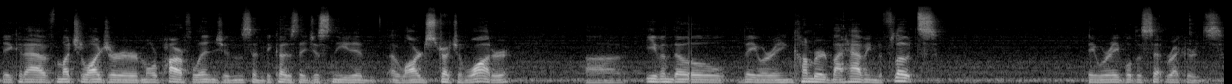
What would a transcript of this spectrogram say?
They could have much larger, more powerful engines, and because they just needed a large stretch of water, uh, even though they were encumbered by having the floats, they were able to set records.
